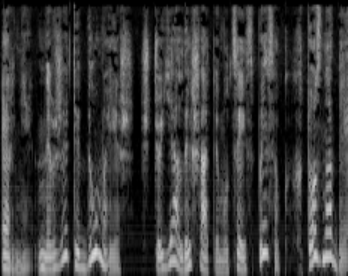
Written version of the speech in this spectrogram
Ерні, невже ти думаєш, що я лишатиму цей список хто знаде?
